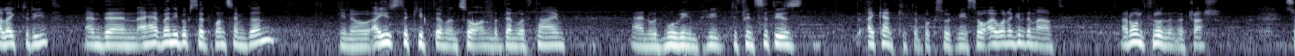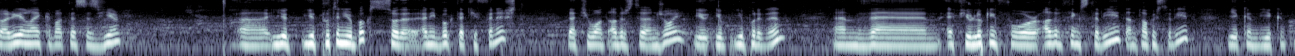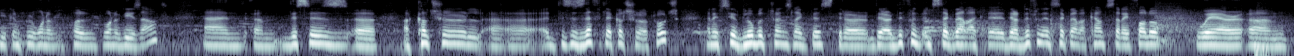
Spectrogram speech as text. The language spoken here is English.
I like to read, and then I have many books that once I'm done, you know, I used to keep them and so on, but then with time and with moving different cities, I can't keep the books with me, so I want to give them out. I don't throw them in the trash. So I really like about this is here, uh, you, you put in your books, so that any book that you finished, that you want others to enjoy, you, you, you put it in. And then if you're looking for other things to read and topics to read, you can, you can, you can pull, one of, pull one of these out. And um, this is uh, a cultural, uh, uh this is definitely a cultural approach. And I've seen global trends like this. There are, there are different Instagram, uh, there are different Instagram accounts that I follow where um,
